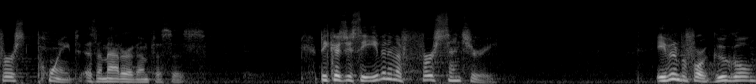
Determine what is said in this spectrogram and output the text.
first point as a matter of emphasis. Because you see, even in the first century, even before Google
